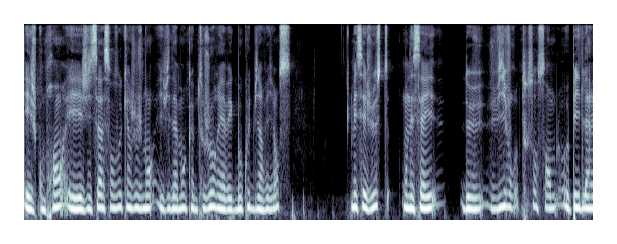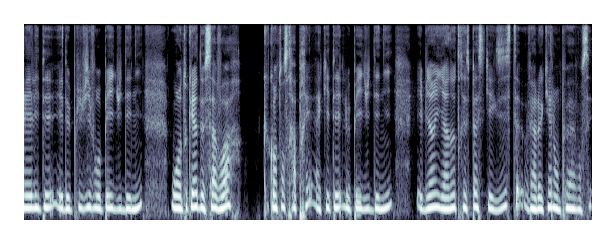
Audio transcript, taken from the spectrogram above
Et je comprends, et je dis ça sans aucun jugement, évidemment, comme toujours, et avec beaucoup de bienveillance. Mais c'est juste, on essaye de vivre tous ensemble au pays de la réalité et de plus vivre au pays du déni, ou en tout cas de savoir que quand on sera prêt à quitter le pays du déni, eh bien, il y a un autre espace qui existe vers lequel on peut avancer.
